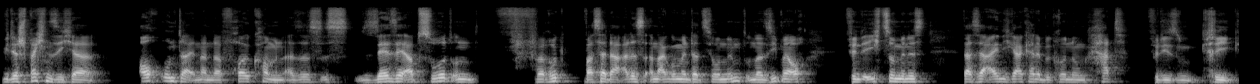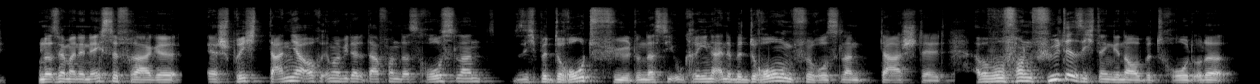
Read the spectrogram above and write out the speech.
widersprechen sich ja auch untereinander vollkommen. Also es ist sehr, sehr absurd und verrückt, was er da alles an Argumentation nimmt. Und dann sieht man auch, finde ich zumindest, dass er eigentlich gar keine Begründung hat für diesen Krieg. Und das wäre meine nächste Frage er spricht dann ja auch immer wieder davon, dass Russland sich bedroht fühlt und dass die Ukraine eine Bedrohung für Russland darstellt. Aber wovon fühlt er sich denn genau bedroht oder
